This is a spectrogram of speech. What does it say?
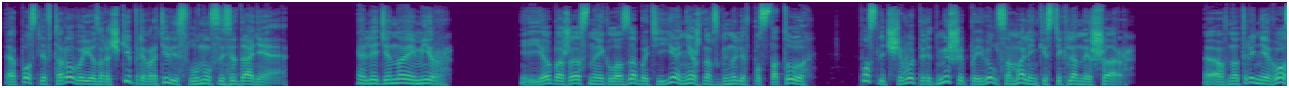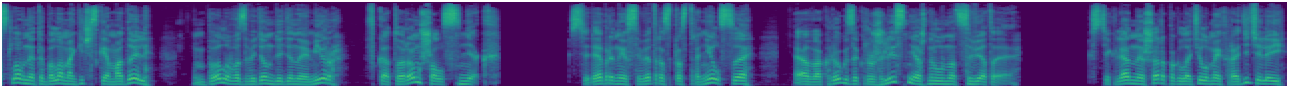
а после второго её зрачки превратились в луну созидания. «Ледяной мир». Её божественные глаза бытия нежно взглянули в пустоту, после чего перед Мишей появился маленький стеклянный шар. А внутри него, словно это была магическая модель, был возведён ледяной мир, в котором шёл снег. Серебряный свет распространился, а вокруг закружились снежные луноцветы. Стеклянный шар поглотил моих родителей,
